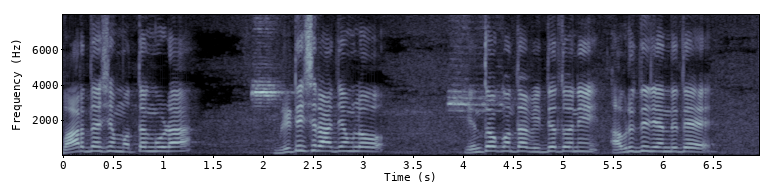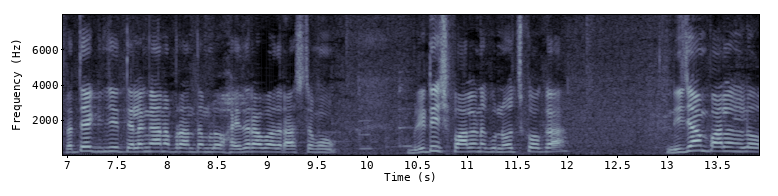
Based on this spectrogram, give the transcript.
భారతదేశం మొత్తం కూడా బ్రిటిష్ రాజ్యంలో ఎంతో కొంత విద్యతోని అభివృద్ధి చెందితే ప్రత్యేకించి తెలంగాణ ప్రాంతంలో హైదరాబాద్ రాష్ట్రము బ్రిటిష్ పాలనకు నోచుకోక నిజాం పాలనలో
